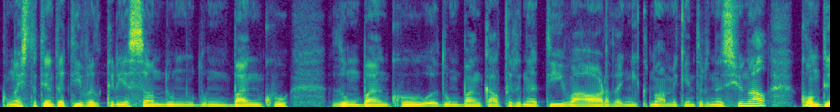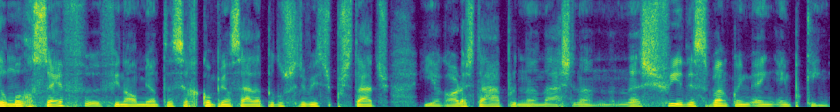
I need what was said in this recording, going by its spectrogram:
com esta tentativa de criação de um, de um banco, de um banco, de um banco alternativo à ordem económica internacional, com Dilma Rousseff eh, finalmente a ser recompensada pelos serviços prestados e agora está na, na, na, chefia desse banco em, em, em Pequim.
